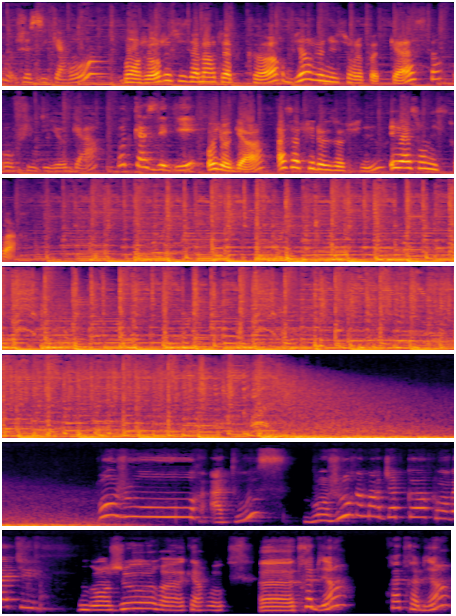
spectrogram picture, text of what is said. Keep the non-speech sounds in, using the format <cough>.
Bonjour, je suis Caro. Bonjour, je suis Amar Jabkor. Bienvenue sur le podcast Au fil du yoga, podcast dédié au yoga, à sa philosophie et à son histoire. Bonjour à tous. Bonjour Amar Jabkor, comment vas-tu? Bonjour euh, Caro. Euh, très bien, très très bien.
